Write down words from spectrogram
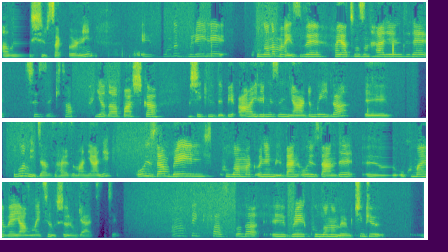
alışırsak örneğin e, bunda Braille'i kullanamayız ve hayatımızın her yerinde de sesli kitap ya da başka bir şekilde bir ailemizin yardımıyla e, bulamayacağız her zaman yani. O yüzden Braille kullanmak önemli. Ben o yüzden de e, okumaya ve yazmaya çalışıyorum gerçi. Ama pek fazla da e, Braille kullanamıyorum. Çünkü e,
